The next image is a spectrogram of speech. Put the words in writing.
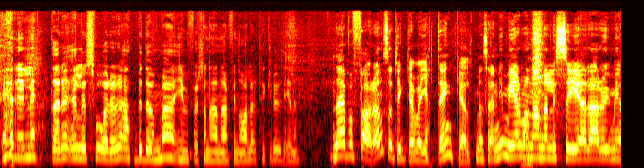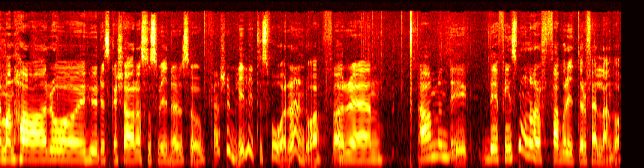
är det lättare eller svårare att bedöma inför sådana här finaler, tycker du, Elin? Nej, på förhand så tyckte jag var jätteenkelt. Men sen ju mer man analyserar och ju mer man hör och hur det ska köras och så vidare så kanske det blir lite svårare ändå. För eh, ja, men det, det finns nog några favoriter att fälla ändå.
